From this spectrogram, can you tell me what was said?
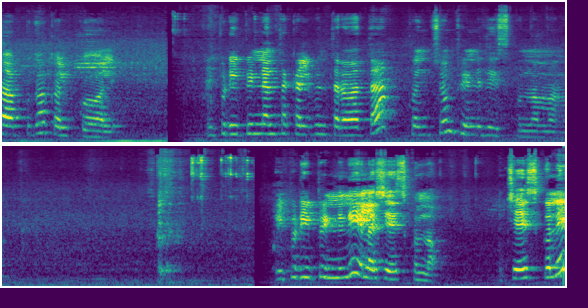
సాఫ్ట్గా కలుపుకోవాలి. ఇప్పుడు ఈ పిండి అంతా కలిపిన తర్వాత కొంచెం పిండి తీసుకుందాం మనం. ఇప్పుడు ఈ పిండిని ఇలా చేసుకుందాం. చేసుకుని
